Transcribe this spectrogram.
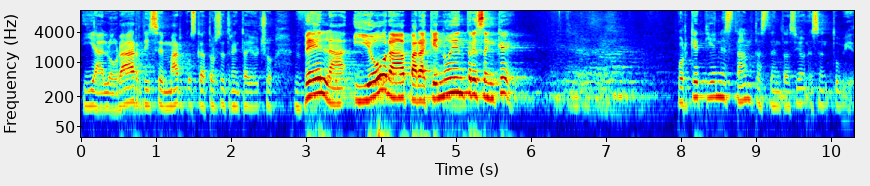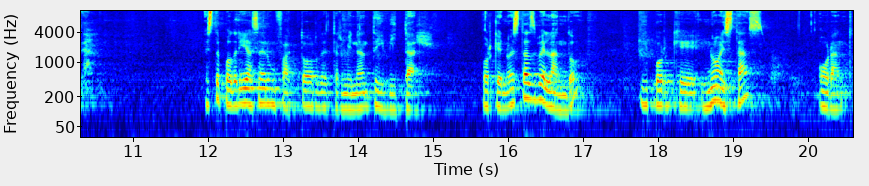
Y al orar, dice Marcos 14, 38, vela y ora para que no entres en qué? ¿Por qué tienes tantas tentaciones en tu vida? Este podría ser un factor determinante y vital, porque no estás velando y porque no estás orando.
